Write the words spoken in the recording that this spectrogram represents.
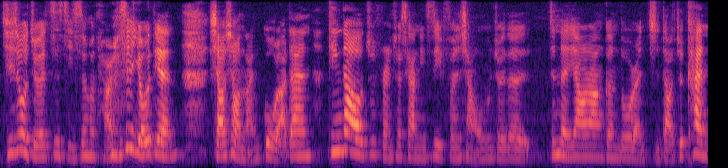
其实我觉得自己身为台湾人是有点小小难过啦，但听到就 Francesca 你自己分享，我们觉得真的要让更多人知道，就看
